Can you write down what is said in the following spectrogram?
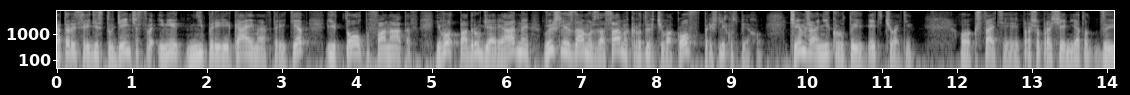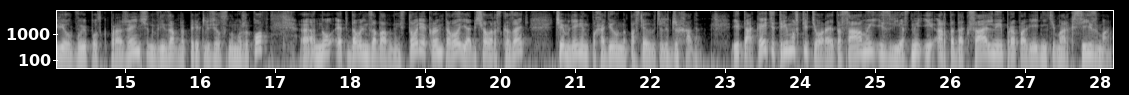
которые среди студенчества имеют непререкаемый авторитет и толпы фанатов. И вот подруги Ариадны вышли замуж за самых крутых чуваков, пришли к успеху. Чем же они круты, эти чуваки? О, кстати, прошу прощения, я тут заявил выпуск про женщин, внезапно переключился на мужиков, э, но это довольно забавная история. Кроме того, я обещал рассказать, чем Ленин походил на последователя джихада. Итак, эти три мушкетера — это самые известные и ортодоксальные проповедники марксизма.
